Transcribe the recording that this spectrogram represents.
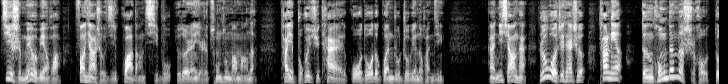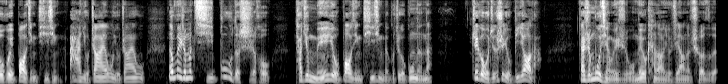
即使没有变化，放下手机挂档起步，有的人也是匆匆忙忙的，他也不会去太过多的关注周边的环境。哎，你想想看，如果这台车它连等红灯的时候都会报警提醒啊，有障碍物，有障碍物。那为什么起步的时候它就没有报警提醒的这个功能呢？这个我觉得是有必要的。但是目前为止我没有看到有这样的车子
